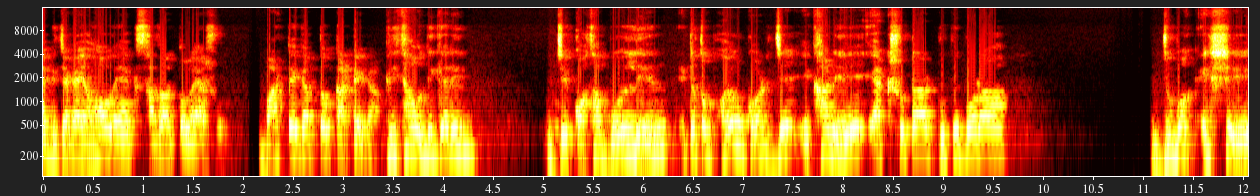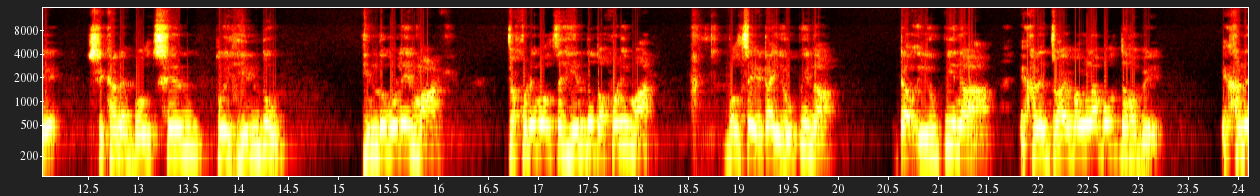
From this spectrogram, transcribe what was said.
এক জায়গায় হও, এক সাদার তলায় আসো। বাটেগা তো কাটেগা। পৃথা অধিকারীর যে কথা বললেন, এটা তো ভয়ঙ্কর যে, এখানে একশোটা টুপি পরা যুবক এসে সেখানে বলছেন, তুই হিন্দু হিন্দু বলেই মার যখনই বলছে হিন্দু তখনই মার বলছে এটা ইউপি না, এটা ইউপি না, এখানে জয় বাংলা বলতে হবে, এখানে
